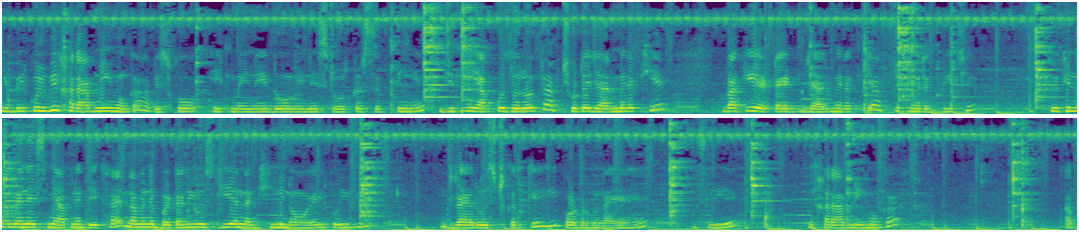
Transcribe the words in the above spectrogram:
ये बिल्कुल भी ख़राब नहीं होगा। आप इसको एक महीने, दो महीने स्टोर कर सकती हैं। जितनी आपको ज़रूरत है, आप छोटे जार में रखिए। बाकी एयरटाइट जार में रख के आप फ्रिज में रख दीजिए। क्योंकि ना मैंने इसमें आपने देखा है, ना मैंने बटर यूज़ किया, ना घी, ना ऑयल कोई भी ड्राई रोस्ट करके ही पाउडर बनाया है। इसलिए ये ख़राब नहीं होगा। आप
